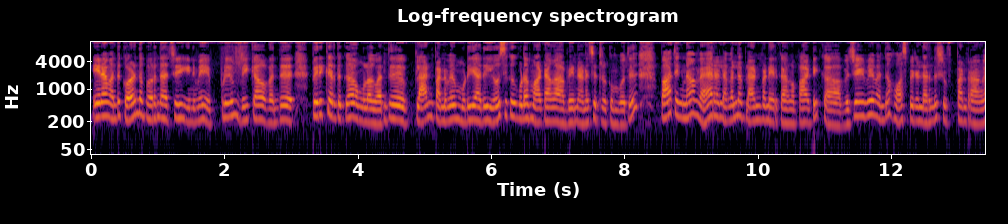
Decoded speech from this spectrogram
ஏன்னா வந்து குழந்தை பிறந்தாச்சு. இனிமேல் எப்படியும் வீக்காக வந்து பிரிக்கிறதுக்கு அவங்கள வந்து பிளான் பண்ணவே முடியாது. யோசிக்க கூட மாட்டாங்க அப்படின்னு நினச்சிட்டு இருக்கும்போது பார்த்தீங்கன்னா வேற லெவலில் பிளான் பண்ணியிருக்காங்க பாட்டி. க- விஜயவே வந்து ஹாஸ்பிட்டல்லேருந்து ஷிஃப்ட் பண்ணுறாங்க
